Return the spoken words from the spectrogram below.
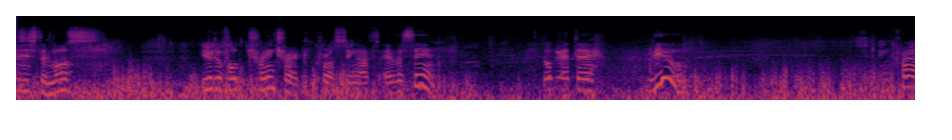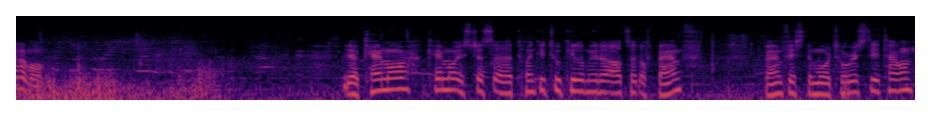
This is the most beautiful train track crossing I've ever seen. Look at the view. It's incredible. Yeah, Canmore. Canmore is just uh, 22 kilometer outside of Banff. Banff is the more touristy town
